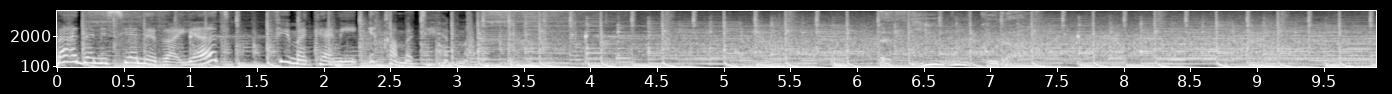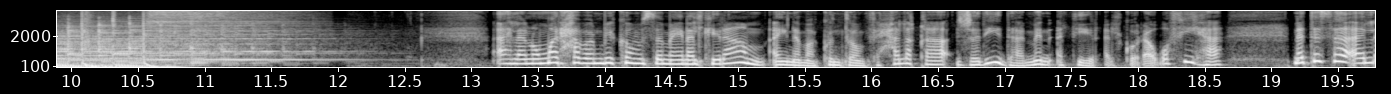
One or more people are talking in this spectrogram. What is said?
بعد نسيان الرايات في مكان إقامتهم. أثير الكرة. أهلا ومرحبا بكم مستمعينا الكرام. أينما كنتم في حلقة جديدة من أثير الكرة وفيها نتساءل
